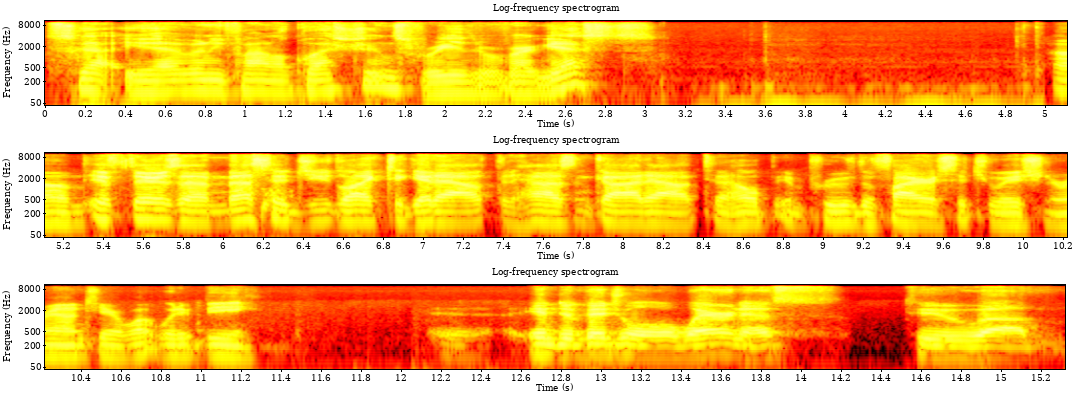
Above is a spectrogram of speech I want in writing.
Scott, you have any final questions for either of our guests? Um, if there's a message you'd like to get out that hasn't got out to help improve the fire situation around here, what would it be? individual awareness to um,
